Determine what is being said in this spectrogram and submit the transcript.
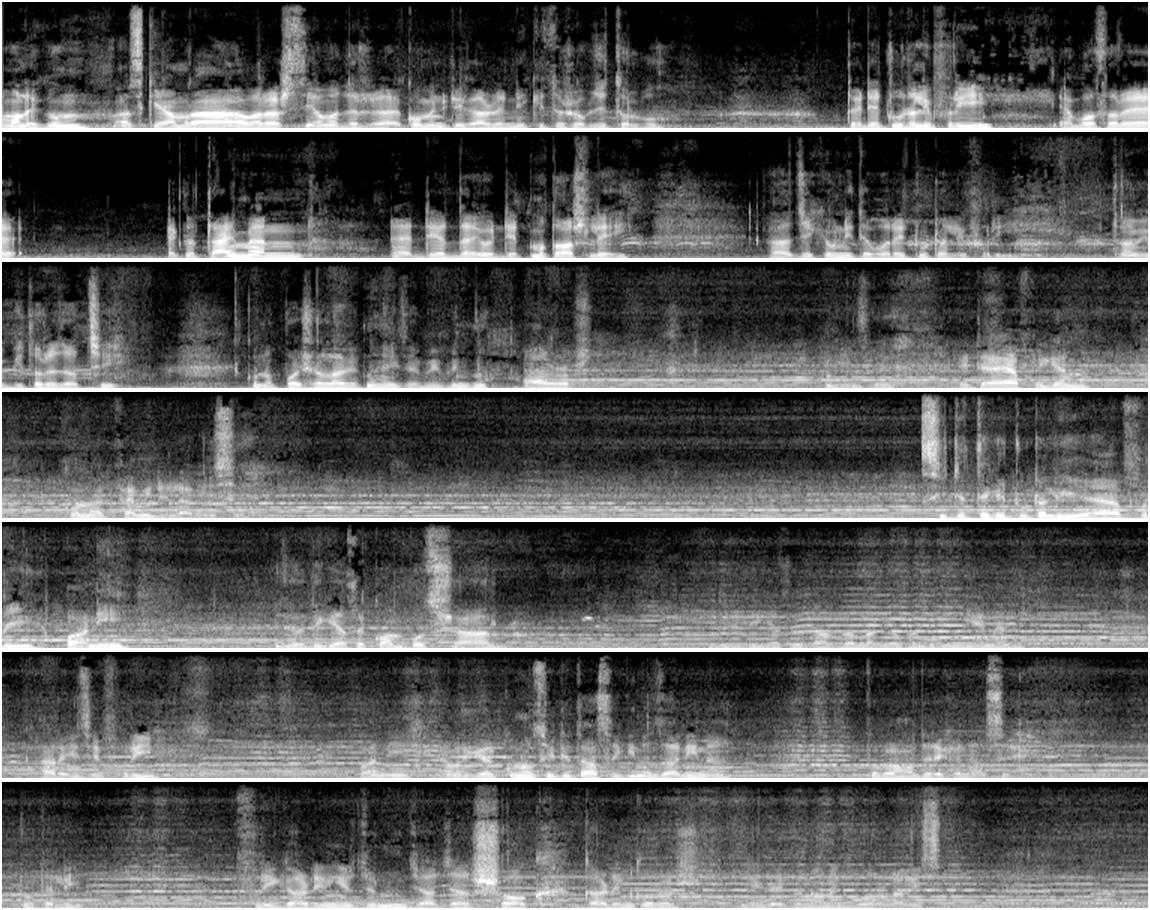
আসসালামু আলাইকুম। আজকে আমরা আবার আসছি আমাদের কমিউনিটি গার্ডেনে কিছু সবজি তুলব। তো এটা টোটালি ফ্রি এবছরে একটা টাইম অ্যান্ড ডেট দেয়, ওই ডেট মতো আসলেই যে কেউ নিতে পারে টোটালি ফ্রি তো আমি ভিতরে যাচ্ছি। কোনো পয়সা লাগে না, এই যে বিভিন্ন। আর এই যে, এটা আফ্রিকান কোনো এক ফ্যামিলি লাগিয়েছে। সিটের থেকে টোটালি ফ্রি পানি। এই যে ওইদিকে আছে কম্পোজ সার এদিকে আছে যার যার লাগে, ওখান থেকে নিয়ে নেয়। আর এই যে ফ্রি পানি। আমেরিকার কোনো সিটিতে আছে কিনা জানি না, তবে আমাদের এখানে আছে। টোটালি ফ্রি গার্ডেনিংয়ের জন্য, যার যার শখ গার্ডেন করার, এই জায়গাগুলো অনেক বড় লাগিয়েছে।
